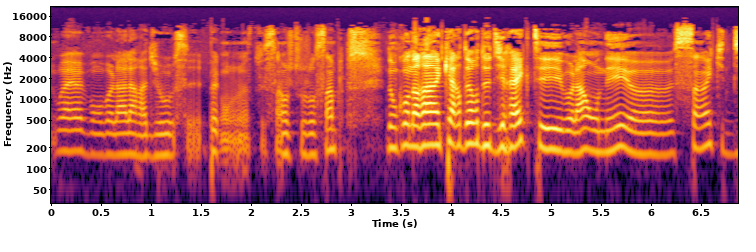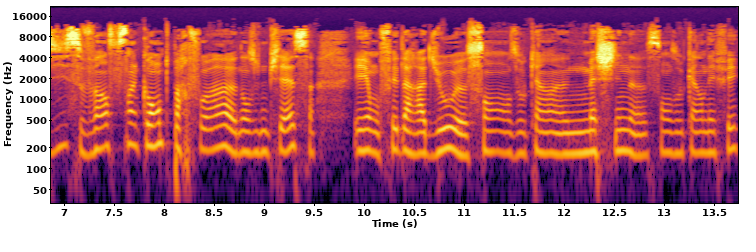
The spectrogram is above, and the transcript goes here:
Ouais, bon, voilà, la radio, c'est pas c'est ça, toujours simple. Donc on aura un quart d'heure de direct et voilà, on est euh, 5, 10, 20, 50 parfois euh, dans une pièce et on fait de la radio euh, sans aucune machine, sans aucun effet,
